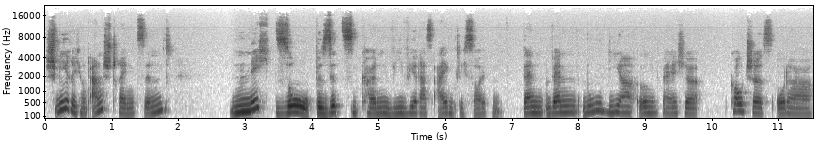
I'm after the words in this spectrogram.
schwierig und anstrengend sind, nicht so besitzen können, wie wir das eigentlich sollten. Denn wenn du dir irgendwelche Coaches oder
